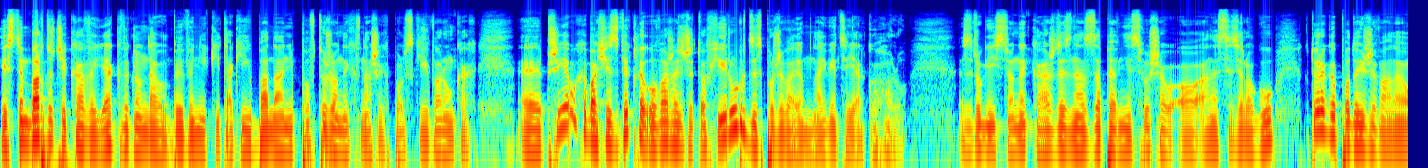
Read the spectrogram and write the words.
Jestem bardzo ciekawy, jak wyglądałyby wyniki takich badań powtórzonych w naszych polskich warunkach. E, przyjęło chyba się zwykle uważać, że to chirurdzy spożywają najwięcej alkoholu. Z drugiej strony każdy z nas zapewnie słyszał o anestezjologu, którego podejrzewano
